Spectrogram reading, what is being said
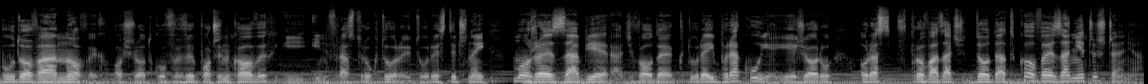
Budowa nowych ośrodków wypoczynkowych i infrastruktury turystycznej może zabierać wodę, której brakuje jezioru oraz wprowadzać dodatkowe zanieczyszczenia.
